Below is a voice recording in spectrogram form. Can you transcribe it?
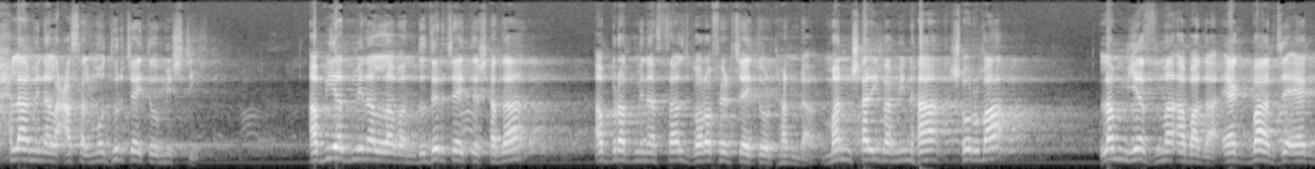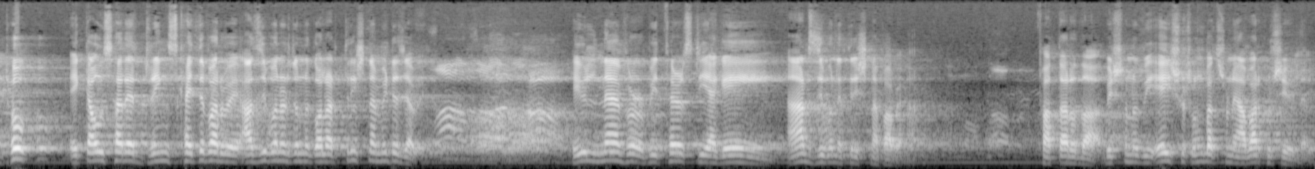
আহলা মিনাল আসাল, মধুর চাইতেও মিষ্টি। আবিয়াদ মিনাল লাবান, দুধের চাইতে সাদা। আবরাদ মিনাস সালজ, বরফের চাইতেও ঠান্ডা। মান সারিবা মিনহা, শোরবা। লাম ইয়াজমা আবাদা, একবার যে এক ঢোক এই কাউসারের ড্রিঙ্কস খাইতে পারবে, আজীবনের জন্য গলার তৃষ্ণা মিটে যাবে। He will never be thirsty again আর জীবনে তৃষ্ণা পাবে না। ফাতারদা বিশ্বনবী এই সুসংবাদ শুনে আবার খুশি হইলেন।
